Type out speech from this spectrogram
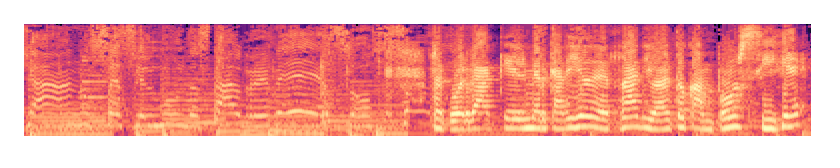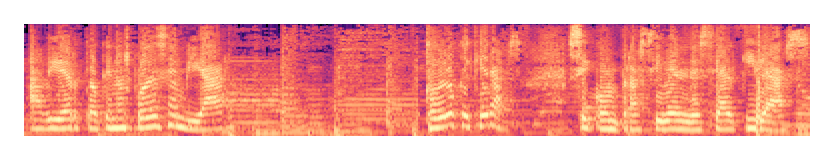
Ya no sé si el mundo está al revés Recuerda que el mercadillo de Radio Alto Campo sigue abierto, que nos puedes enviar todo lo que quieras. Si compras, si vendes, si alquilas.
